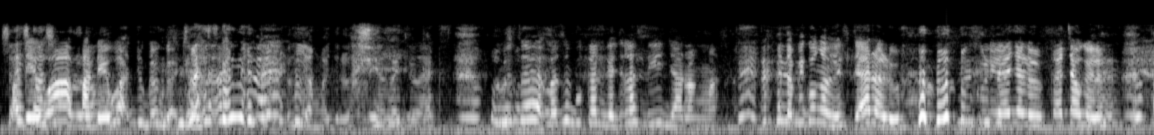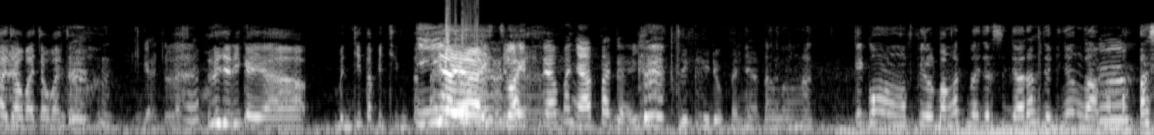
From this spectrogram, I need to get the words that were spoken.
Pak Dewa, 10 Pak doang. Dewa juga nggak jelas kan? Iya nggak jelas. Ya nggak jelas. Maksudnya maksudnya bukan nggak jelas sih jarang mas eh, tapi gue ngambil sejarah lu. Kuliahnya lu kacau gak lu? Kacau kacau kacau. Nggak jelas emang. Lu jadi kayak benci tapi cinta. Iya ya istilah itu apa? Nyata guys. Di kehidupan nyata nyata. banget. Kayak gue ngefeel banget belajar sejarah jadinya nggak Mm. membekas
